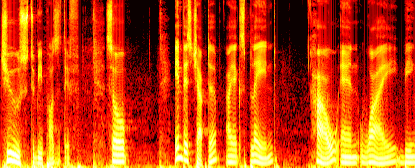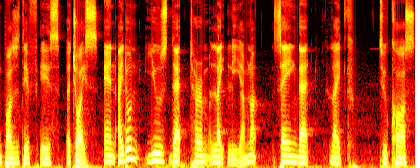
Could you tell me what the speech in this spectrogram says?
Choose to be positive. So, in this chapter, I explained how and why being positive is a choice. And I don't use that term lightly. I'm not saying that like to cause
